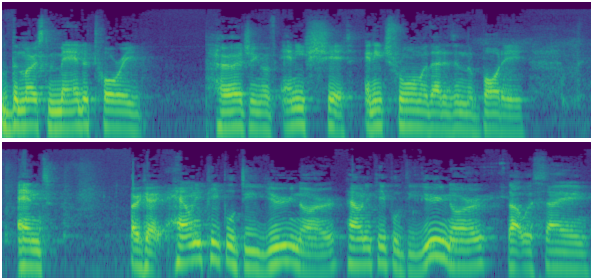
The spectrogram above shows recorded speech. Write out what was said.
the most mandatory purging of any shit, any trauma that is in the body. And okay, how many people do you know? How many people do you know that were saying,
